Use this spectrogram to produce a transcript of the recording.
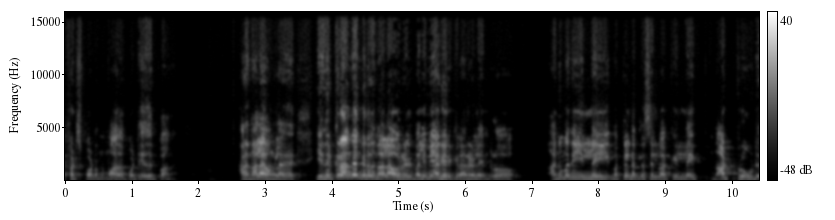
எஃபர்ட்ஸ் போடணுமோ அதை போட்டு எதிர்ப்பாங்க. அதனால அவங்கள எதிர்க்கிறாங்கிறதுனால அவர்கள் வலிமையாக இருக்கிறார்கள் என்றோ அனுமதி இல்லை மக்களிடத்துல செல்வாக்கு இல்லை நாட் ப்ரூவ்டு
